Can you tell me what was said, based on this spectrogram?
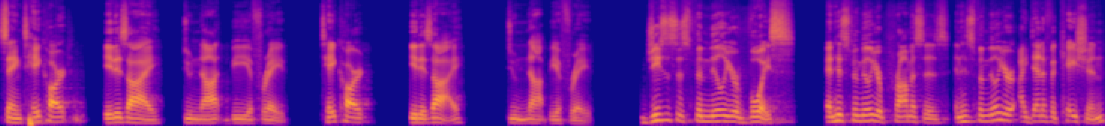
saying, Take heart, it is I, do not be afraid. Take heart, it is I, do not be afraid. Jesus' familiar voice and his familiar promises and his familiar identification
